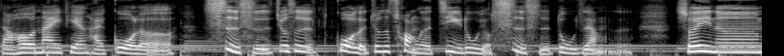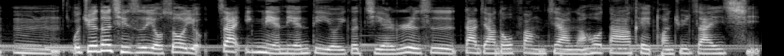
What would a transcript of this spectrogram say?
然后那一天还过了四十，就是过了，就是创了纪录，有四十度这样子。所以呢，嗯，我觉得其实有时候有在一年年底有一个节日是大家都放假，然后大家可以团聚在一起，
